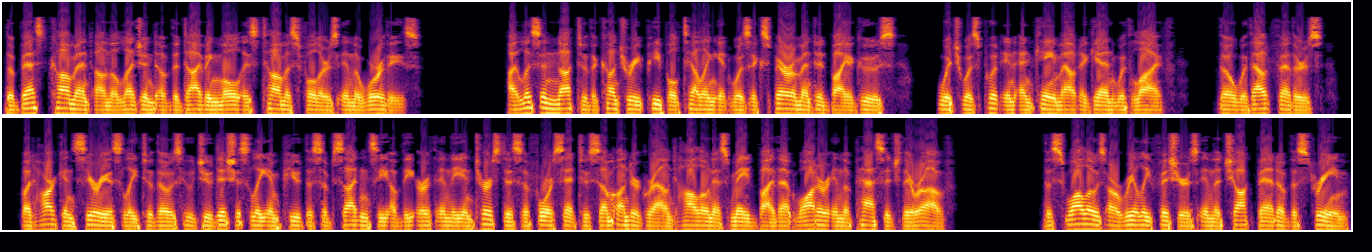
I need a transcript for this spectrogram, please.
The best comment on the legend of the diving mole is Thomas Fuller's in the Worthies. I listen not to the country people telling it was experimented by a goose, which was put in and came out again with life, though without feathers, but hearken seriously to those who judiciously impute the subsidency of the earth in the interstice aforesaid to some underground hollowness made by that water in the passage thereof. The swallows are really fissures in the chalk bed of the stream,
